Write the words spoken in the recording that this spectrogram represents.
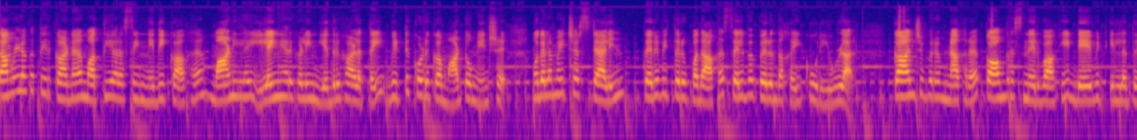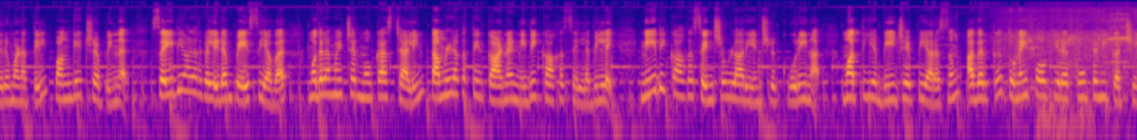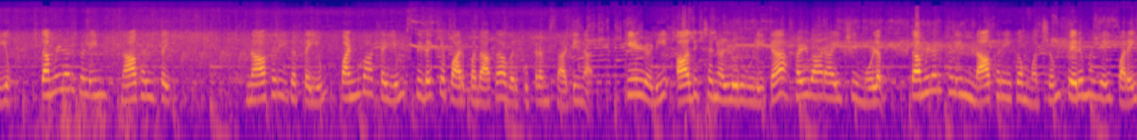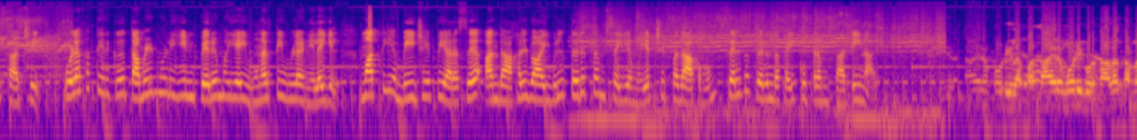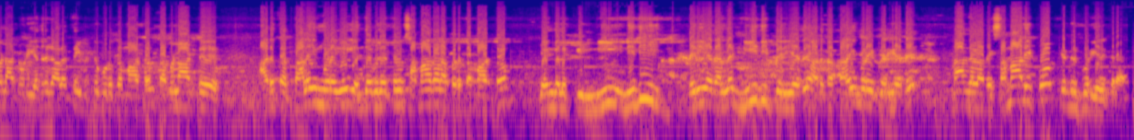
தமிழகத்திற்கான மத்திய அரசின் நிதிக்காக மாநில இளைஞர்களின் எதிர்காலத்தை விட்டுக் கொடுக்க மாட்டோம் என்று முதலமைச்சர் ஸ்டாலின் தெரிவித்திருப்பதாக செல்வ பெருந்தகை கூறியுள்ளார். காஞ்சிபுரம் நகர காங்கிரஸ் நிர்வாகி டேவிட் இல்ல திருமணத்தில் பங்கேற்ற பின்னர் செய்தியாளர்களிடம் பேசிய அவர் முதலமைச்சர் மு ஸ்டாலின் தமிழகத்திற்கான நிதிக்காக செல்லவில்லை நீதிக்காக சென்றுள்ளார் என்று கூறினார். மத்திய பிஜேபி அரசும் அதற்கு துணை போகிற கூட்டணி கட்சியும் தமிழர்களின் நாகரிகத்தை நாகரிகத்தையும் பண்பாட்டையும் சிதைக்க பார்ப்பதாக அவர் குற்றம் சாட்டினார். கீழடி ஆதிச்சநல்லூர் உள்ளிட்ட அகழ்வாராய்ச்சி மூலம் தமிழர்களின் நாகரிகம் மற்றும் பெருமையை பறைசாற்றி உலகத்திற்கு தமிழ் மொழியின் பெருமையை உணர்த்தியுள்ள நிலையில் மத்திய பிஜேபி அரசு அந்த அகழ்வாய்வில் திருத்தம் செய்ய முயற்சிப்பதாகவும் செல்வ பெருந்தகை குற்றம் சாட்டினார். இரண்டாயிரம் கோடியில பத்தாயிரம் கோடி கொடுத்தாலும் தமிழ்நாட்டுடைய எதிர்காலத்தை விட்டு கொடுக்க மாட்டோம். தமிழ்நாட்டு அடுத்த தலைமுறையை எந்த விதத்திலும் சமாதானப்படுத்த மாட்டோம். எங்களுக்கு நீ நிதி பெரியதல்ல நீதி பெரியது அடுத்த தலைமுறை பெரியது. நாங்கள் அதை சமாளிப்போம் என்று கூறியிருக்கிறார்.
